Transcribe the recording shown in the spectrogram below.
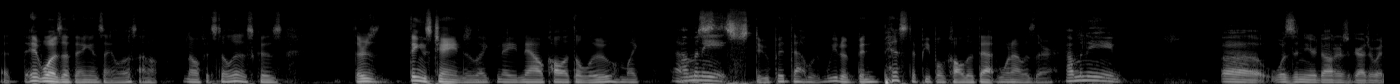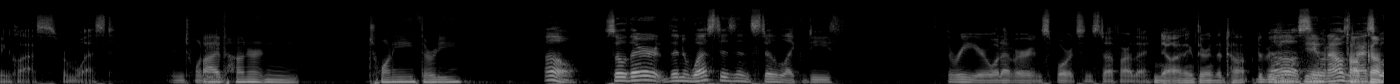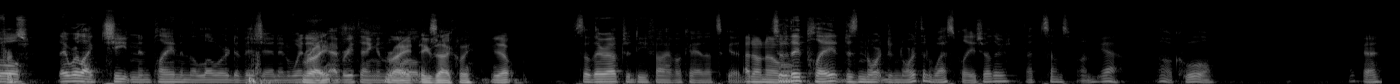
it, it was a thing in St. Louis. I don't know if it still is because there's things change. Like they now call it the Lou. I'm like, that How was many- stupid? That would we'd have been pissed if people called it that when I was there. How many uh, was in your daughter's graduating class from West in 20? 520, 30. Oh, so they're then West isn't still like D three or whatever in sports and stuff, are they? No, I think they're in the top division. Oh, see, Yeah. when I was Top in high school, they were like cheating and playing in the lower division and winning Right. everything in the right, world. exactly. Yep. So they're up to D five. Okay, that's good. I don't know. So do they play? Does North do North and West play each other? That sounds fun. Yeah, Oh, cool. Okay.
